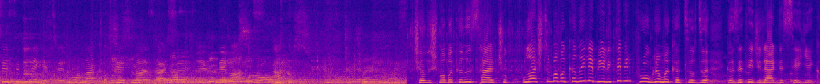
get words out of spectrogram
sesli dile getirelim. Onlar kabul etmezlerse e, devam etsinler. Çalışma Bakanı Selçuk, Ulaştırma Bakanı ile birlikte bir programa katıldı. Gazeteciler de SGK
